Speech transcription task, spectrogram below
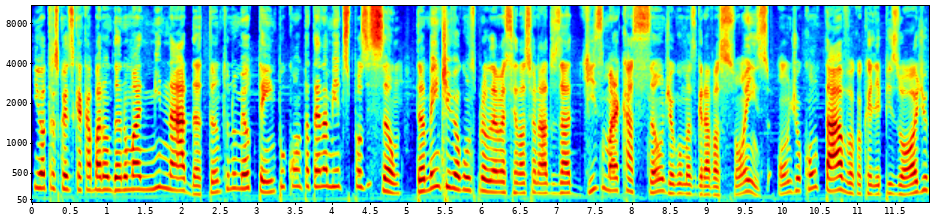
e outras coisas que acabaram dando uma minada tanto no meu tempo quanto até na minha disposição. Também tive alguns problemas relacionados à desmarcação de algumas gravações, onde eu contava com aquele episódio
